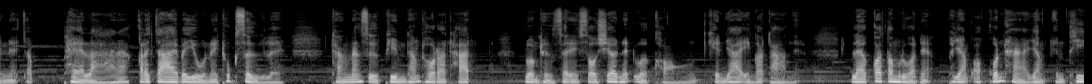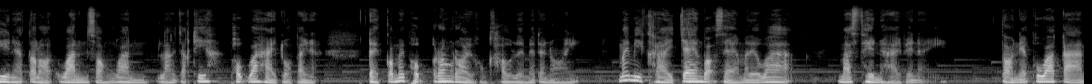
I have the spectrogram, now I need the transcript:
นเนี่ยจะแผ่หลานะกระจายไปอยู่ในทุกสื่อเลย ทั้งหนังสือพิมพ์ทั้งโทรทัศน์ รวมถึงในโซเชียลเน็ตเวิร์กของเคนยาเองก็ตามเนี่ยแล้วก็ตำรวจเนี่ยพยายามออกค้นหาอย่างเต็มที่เนี่ยตลอดวัน 2 วันหลังจากที่พบว่าหายตัวไปเนี่ยแต่ก็ไม่พบร่องรอยของเขาเลยแม้แต่น้อย ไม่มีใครแจ้งเบาะแสมาเลยว่ามาสเทนหายไปไหน ตอนนี้ผู้ว่าการ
